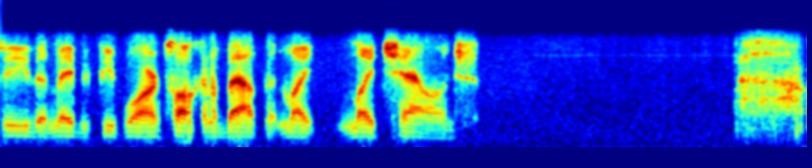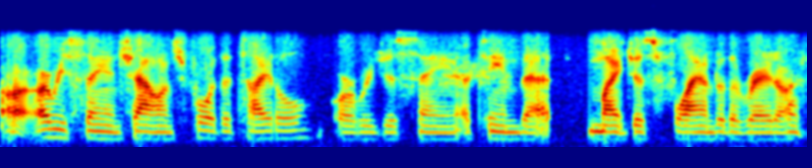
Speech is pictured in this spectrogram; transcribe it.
see that maybe people aren't talking about that might might challenge? Are, are we saying challenge for the title, or are we just saying a team that might just fly under the radar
